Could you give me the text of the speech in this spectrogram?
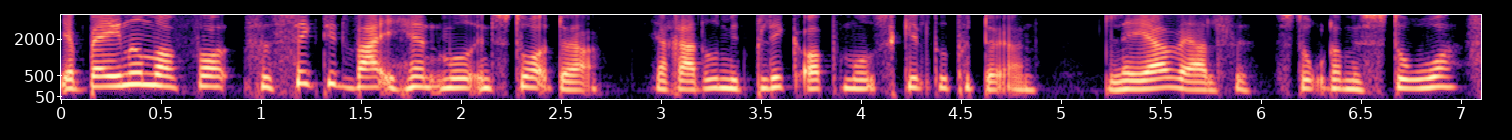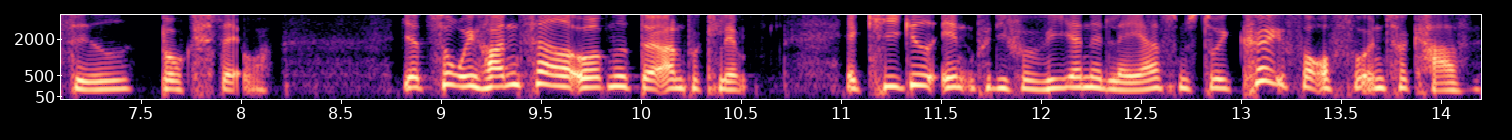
Jeg banede mig for forsigtigt vej hen mod en stor dør. Jeg rettede mit blik op mod skiltet på døren. Lærerværelse stod der med store, fede bogstaver. Jeg tog i håndtaget og åbnede døren på klem. Jeg kiggede ind på de forvirrende lærere, som stod i kø for at få en tår kaffe.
